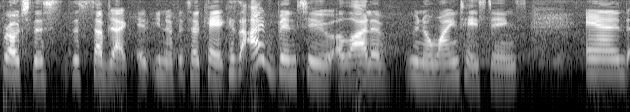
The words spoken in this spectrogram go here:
broach this this subject. You know, if it's okay, because I've been to a lot of you know wine tastings, and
